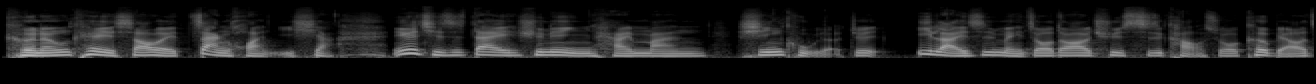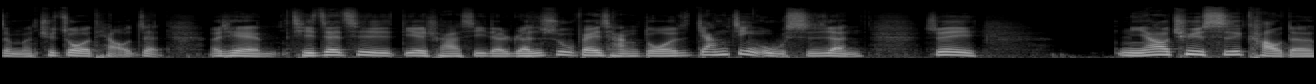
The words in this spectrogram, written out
可能可以稍微暂缓一下，因为其实带训练营还蛮辛苦的，就。一来是每周都要去思考说课表怎么去做调整，而且其实这次 DHRC 的人数非常多，将近五十人，所以你要去思考的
